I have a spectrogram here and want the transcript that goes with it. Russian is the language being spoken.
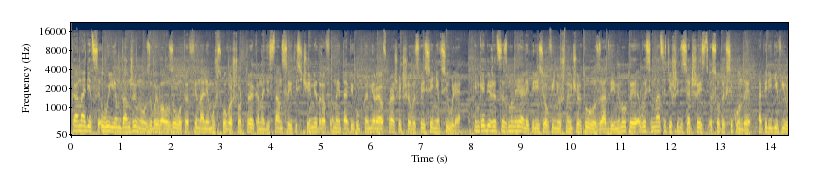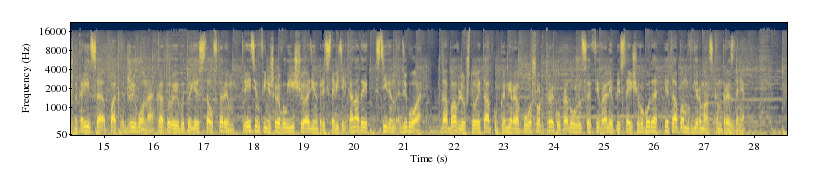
Канадец Уильям Данжину завоевал золото в финале мужского шорт-трека на дистанции 1000 метров на этапе Кубка мира в прошедшее воскресенье в Сеуле. Конькобежец из Монреаля пересек финишную черту за 2 минуты 18,66 секунды, опередив южнокорейца Пак Дживона, который в итоге стал вторым. Третьим финишировал еще один представитель Канады Стивен Дюбуа. Добавлю, что этап Кубка мира по шорт-треку продолжится в феврале предстоящего года этапом в германском Дрездене.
